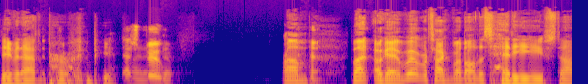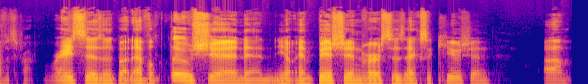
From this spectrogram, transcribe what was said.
David Attenborough could be. A That's true. Um, but okay, we're, we're talking about all this heady stuff. It's about racism, it's about evolution, and you know, ambition versus execution. Um,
